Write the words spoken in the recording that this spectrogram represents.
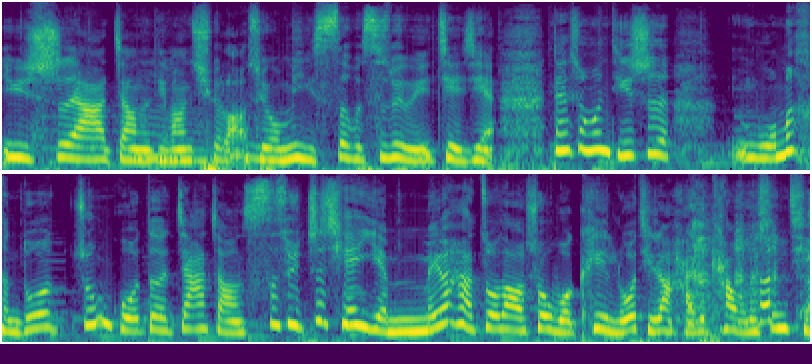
浴室啊这样的地方去了。所以我们以四四岁为借鉴。但是问题是，我们很多中国的家长四岁之前也没办法做到，说我可以裸体让孩子看我的身体，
